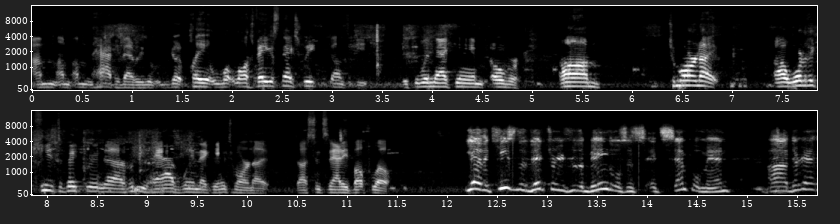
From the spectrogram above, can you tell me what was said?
I'm, I'm, I'm happy that we, we go play Las Vegas next week. Dunsky, if you win that game, over. Um, tomorrow night, uh, what are the keys to victory? And uh, who do you have winning that game tomorrow night? Uh, Cincinnati, Buffalo. Yeah, the keys to the victory for the Bengals. It's it's simple, man. Uh, they're gonna.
